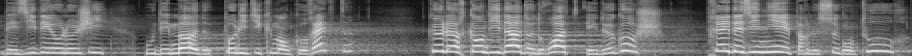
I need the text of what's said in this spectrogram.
des idéologies ou des modes politiquement corrects que leurs candidats de droite et de gauche, prédésignés par le second tour,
